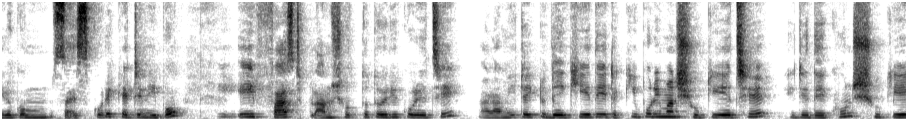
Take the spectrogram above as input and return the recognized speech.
এরকম সাইজ করে কেটে নিব। এই ফার্স্ট প্লাম সত্য তৈরি করেছি। আর আমি এটা একটু দেখিয়ে দিই, এটা কি পরিমাণ শুকিয়েছে? এই যে দেখুন, শুকিয়ে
